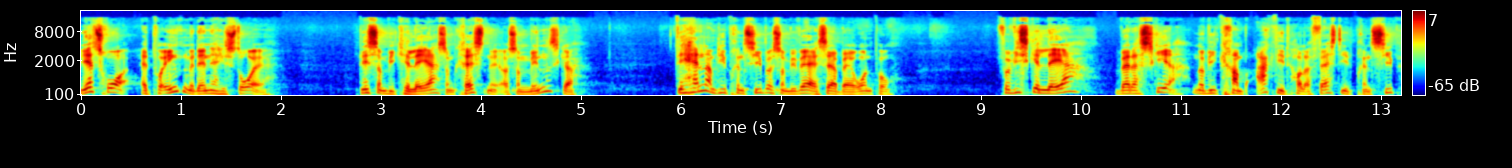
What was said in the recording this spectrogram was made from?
Jeg tror, at pointen med den her historie, det som vi kan lære som kristne og som mennesker, det handler om de principper, som vi hver især bærer rundt på. For vi skal lære, hvad der sker, når vi krampagtigt holder fast i et princip.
